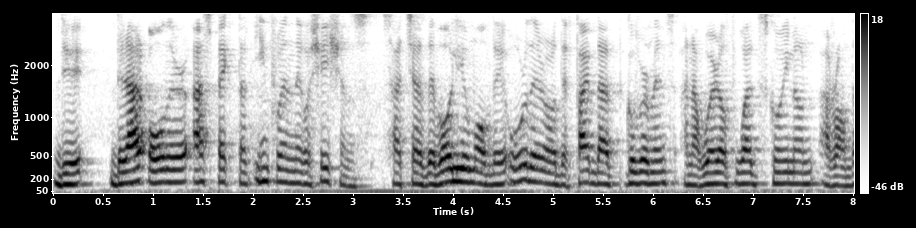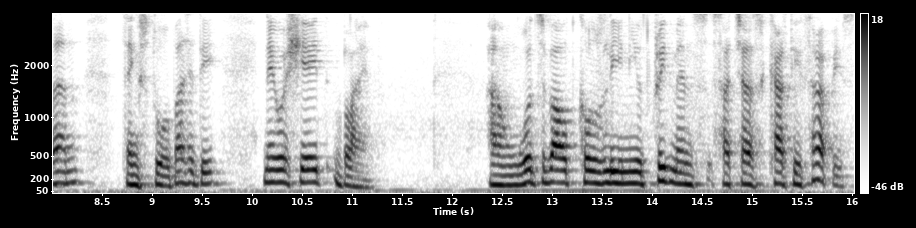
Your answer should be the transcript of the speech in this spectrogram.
The, there are other aspects that influence negotiations, such as the volume of the order or the fact that governments, unaware of what's going on around them, thanks to opacity, negotiate blind. And what's about costly new treatments such as CAR-T therapies?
